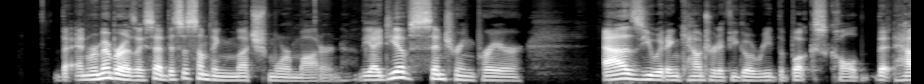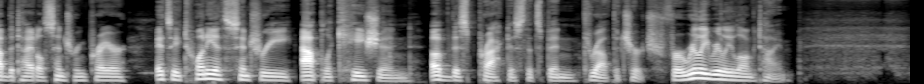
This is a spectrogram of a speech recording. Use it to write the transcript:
and remember, as I said, this is something much more modern. The idea of centering prayer, as you would encounter it if you go read the books called that have the title Centering Prayer, it's a 20th century application of this practice that's been throughout the church for a really, really long time.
